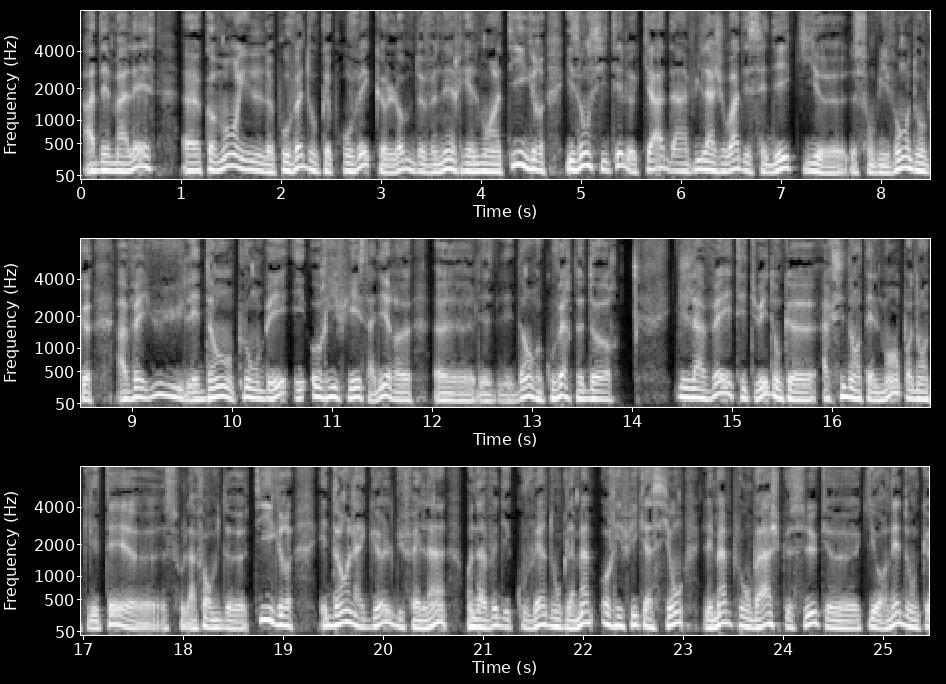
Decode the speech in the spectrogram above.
à des Malais euh, comment ils pouvaient donc prouver que l'homme devenait réellement un tigre, ils ont cité le cas d'un villageois décédé qui, euh, de son vivant, donc euh, avait eu les dents plombées et horrifiées, c'est-à-dire euh, les, dents recouvertes d'or. Il avait été tué donc accidentellement pendant qu'il était sous la forme de tigre et dans la gueule du félin, on avait découvert donc la même horrification, les mêmes plombages que ceux qui ornaient donc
